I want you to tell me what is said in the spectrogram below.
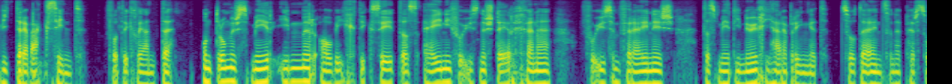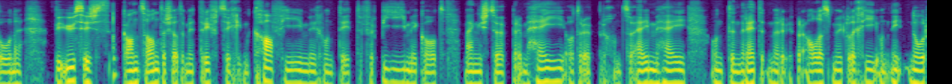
weiter weg sind von den Klienten. Und darum ist es mir immer auch wichtig dass eine von unseren Stärken von unserem Verein ist, dass wir die Nähe herbringen zu den einzelnen Personen. Bei uns ist es ganz anders. Oder? Man trifft sich im Kaffee, man kommt dort vorbei, man geht manchmal zu jemandem heim oder jemand kommt zu einem heim und dann redet man über alles Mögliche und nicht nur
